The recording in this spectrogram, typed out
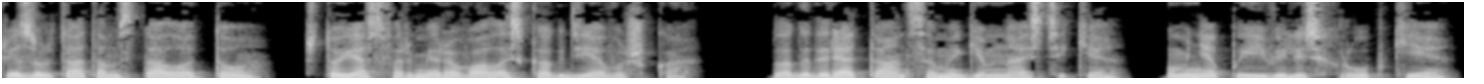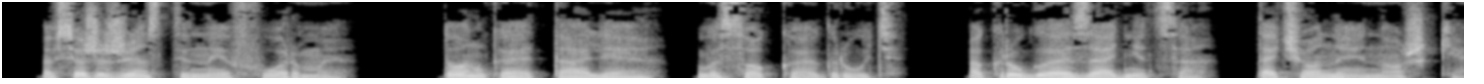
Результатом стало то, что я сформировалась как девушка, Благодаря танцам и гимнастике у меня появились хрупкие, но все же женственные формы. Тонкая талия, высокая грудь, округлая задница, точеные ножки.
